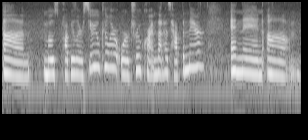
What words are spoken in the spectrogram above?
um, most popular serial killer or true crime that has happened there. And then um,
